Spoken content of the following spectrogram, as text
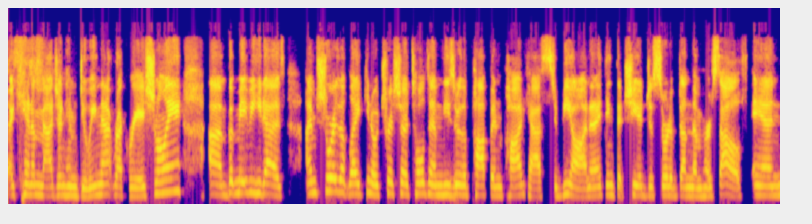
I can't imagine him doing that recreationally. Um, but maybe he does. I'm sure that like, you know, Trisha told him these are the pop in podcasts to be on. And I think that she had just sort of done them herself. And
